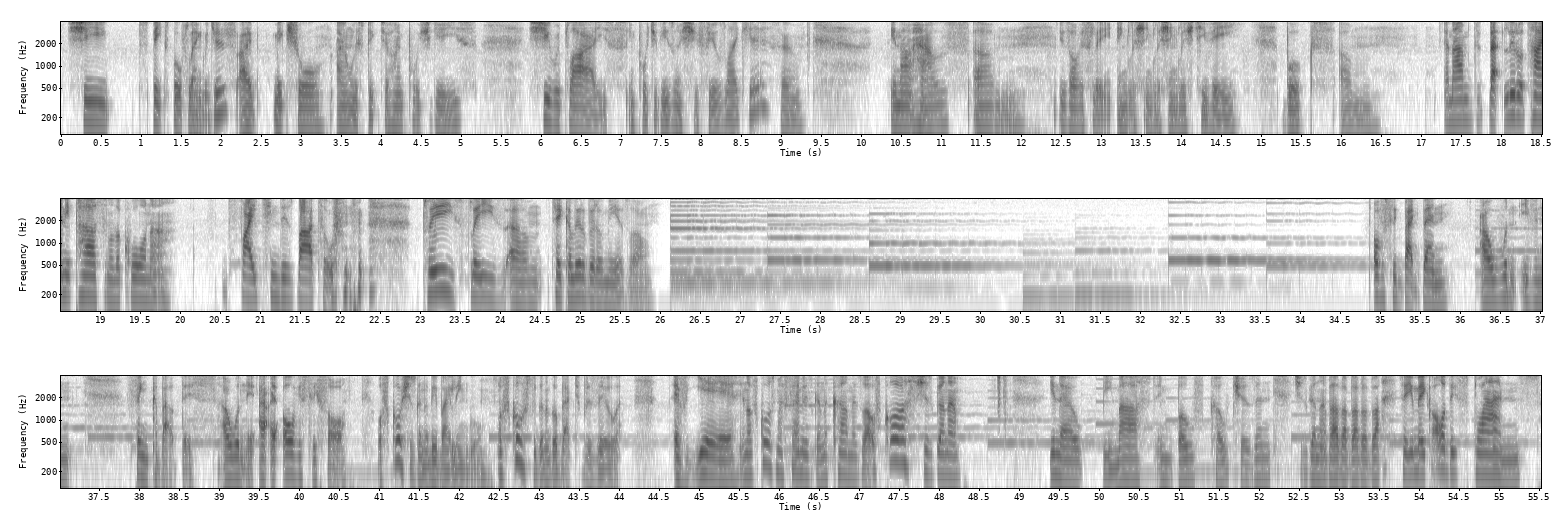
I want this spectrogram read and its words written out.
She speaks both languages. I make sure I only speak to her in Portuguese. She replies in Portuguese when she feels like it. So in our house um, is obviously English, English, English TV, books. Um, and I'm th- that little tiny person on the corner fighting this battle. please, please um, take a little bit of me as well. Obviously, back then, I wouldn't even think about this. I wouldn't. I, I obviously thought, of course, she's gonna be bilingual. Of course, we're gonna go back to Brazil every year, and of course, my family's gonna come as well. Of course, she's gonna, you know, be immersed in both cultures and she's gonna blah blah blah blah blah. So you make all these plans,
